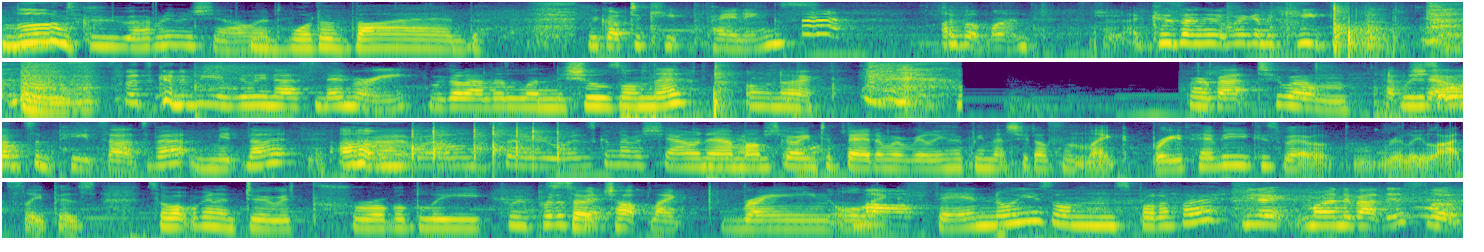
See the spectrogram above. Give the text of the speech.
Look! Ooh, I haven't even showered. What a vibe. We got to keep the paintings. I got mine. Because we're going to keep it's going to be a really nice memory. We got our little initials on there. Oh no. We're about to um Have a we just ordered some pizza. It's about midnight. Um Alright, well so we're just gonna have a shower now. Mum's going to bed and we're really hoping that she doesn't like breathe heavy because we're really light sleepers. So what we're gonna do is probably we put a search up like rain or Mom. like fan noise on Spotify. You don't mind about this? Look.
